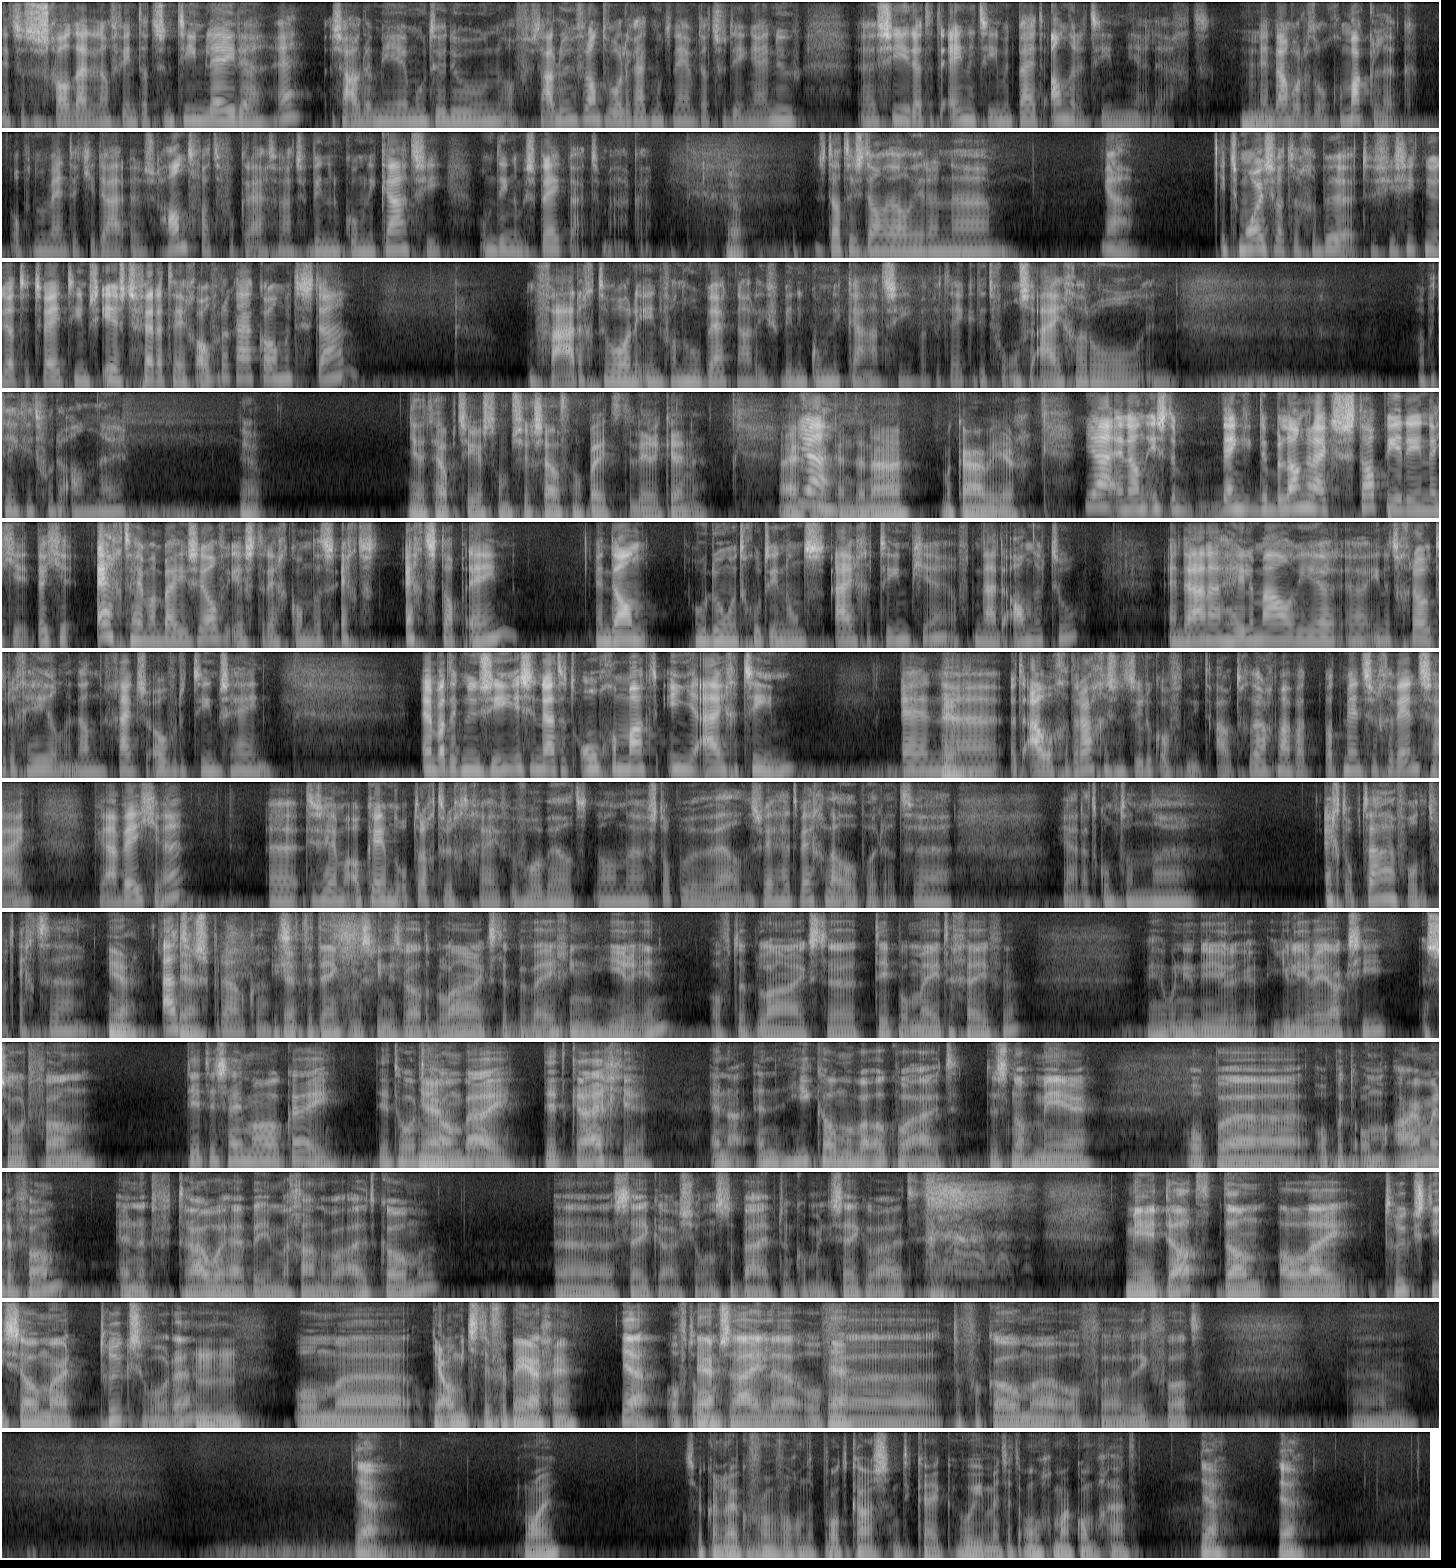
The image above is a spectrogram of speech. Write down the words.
Net zoals de schoolleider dan vindt dat zijn teamleden hè, zouden meer moeten doen. Of zouden hun verantwoordelijkheid moeten nemen, dat soort dingen. En nu eh, zie je dat het ene team het bij het andere team neerlegt. En dan wordt het ongemakkelijk. Op het moment dat je daar dus handvat voor krijgt vanuit verbindende communicatie. Om dingen bespreekbaar te maken. Ja. Dus dat is dan wel weer een, eh, ja, iets moois wat er gebeurt. Dus je ziet nu dat de twee teams eerst verder tegenover elkaar komen te staan. Om vaardig te worden in van hoe werkt nou die verbinding communicatie? Wat betekent dit voor onze eigen rol? En wat betekent dit voor de ander? Ja. Ja, het helpt eerst om zichzelf nog beter te leren kennen. Eigenlijk. Ja. En daarna elkaar weer. Ja, en dan is de, denk ik de belangrijkste stap hierin dat je, dat je echt helemaal bij jezelf eerst terechtkomt. Dat is echt, echt stap één. En dan, hoe doen we het goed in ons eigen teampje of naar de ander toe? En daarna helemaal weer eh, in het grotere geheel. En dan ga je dus over de teams heen. En wat ik nu zie is inderdaad het ongemak in je eigen team. En Ja. eh, het oude gedrag is natuurlijk, of niet oud gedrag, maar wat, wat mensen gewend zijn. Ja, weet je, eh, het is helemaal oké om de opdracht terug te geven, bijvoorbeeld. Dan eh, stoppen we wel. Dus het weglopen, dat, eh, ja, dat komt dan eh, echt op tafel. Dat wordt echt eh, Ja. uitgesproken. Ik zit te denken, misschien is wel de belangrijkste beweging hierin. Of de belangrijkste tip om mee te geven. Ik ben heel benieuwd naar jullie, jullie reactie. Een soort van, dit is helemaal oké. Dit hoort er Ja. gewoon bij. Dit krijg je. En, en hier komen we ook wel uit. Dus nog meer op, eh, op het omarmen ervan. En het vertrouwen hebben in we gaan er wel uitkomen. Eh, zeker als je ons erbij hebt, dan kom je er zeker uit. meer dat dan allerlei trucs die zomaar trucs worden. Mhm. Om, eh, ja, om iets te verbergen. ja, of te Ja. omzeilen of Ja. eh, te voorkomen of weet ik veel wat. Ehm, ja, Mooi. Het is ook een leuke voor een volgende podcast om te kijken hoe je met het ongemak omgaat. ja, ja.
